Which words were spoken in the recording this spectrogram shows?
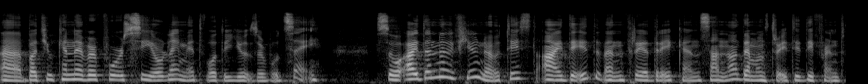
uh, but you can never foresee or limit what the user would say. So I don't know if you noticed, I did when Fredrik and Sanna demonstrated different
